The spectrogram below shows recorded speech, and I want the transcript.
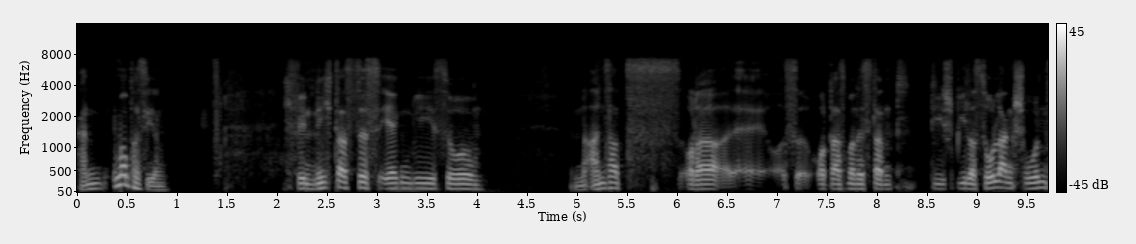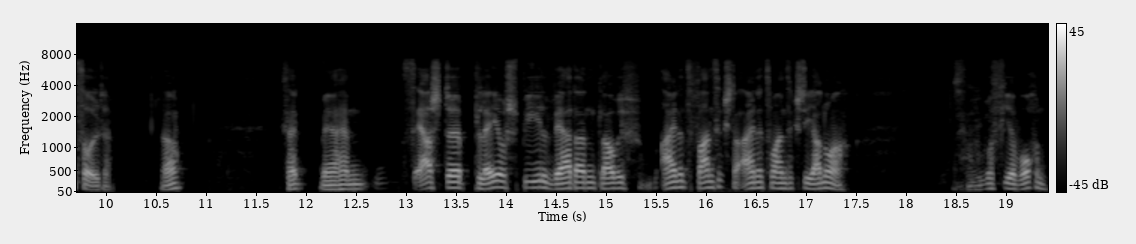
Kann immer passieren. Ich finde nicht, dass das irgendwie so ein Ansatz oder, äh, oder dass man das dann die Spieler so lang schonen sollte. Ja. Gesagt, wir haben das erste Playoff-Spiel wäre dann, glaube ich, 21. 21. Januar. Über vier Wochen.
